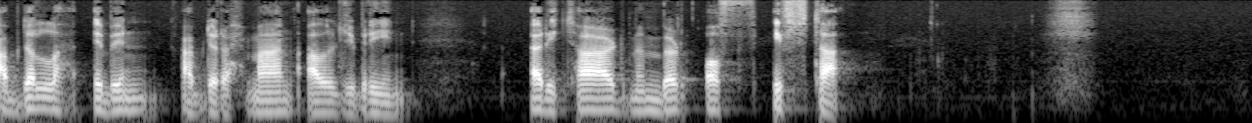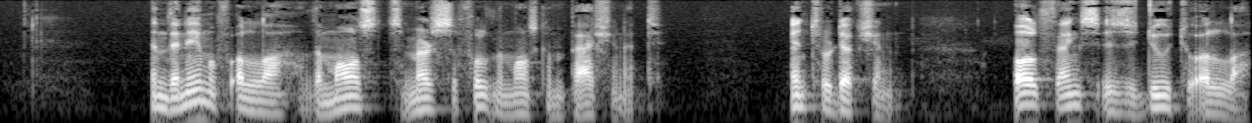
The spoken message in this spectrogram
Abdullah ibn Abdurrahman al Jibreen, a retired member of IFTA. In the name of Allah, the most merciful, the most compassionate. Introduction All thanks is due to Allah.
